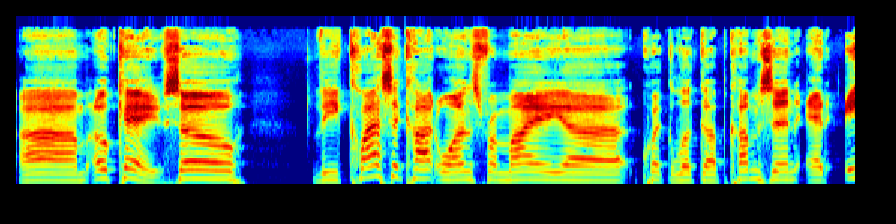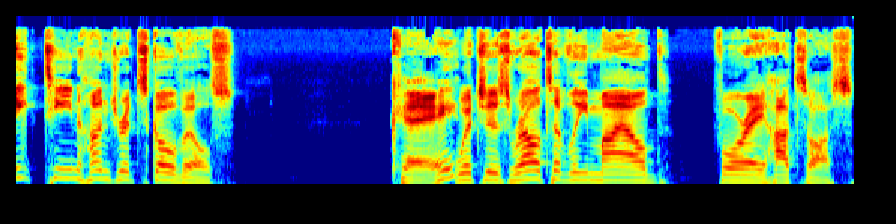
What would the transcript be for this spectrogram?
Um, okay, so the classic hot ones from my uh, quick lookup comes in at 1800 Scovilles, Okay, which is relatively mild for a hot sauce.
